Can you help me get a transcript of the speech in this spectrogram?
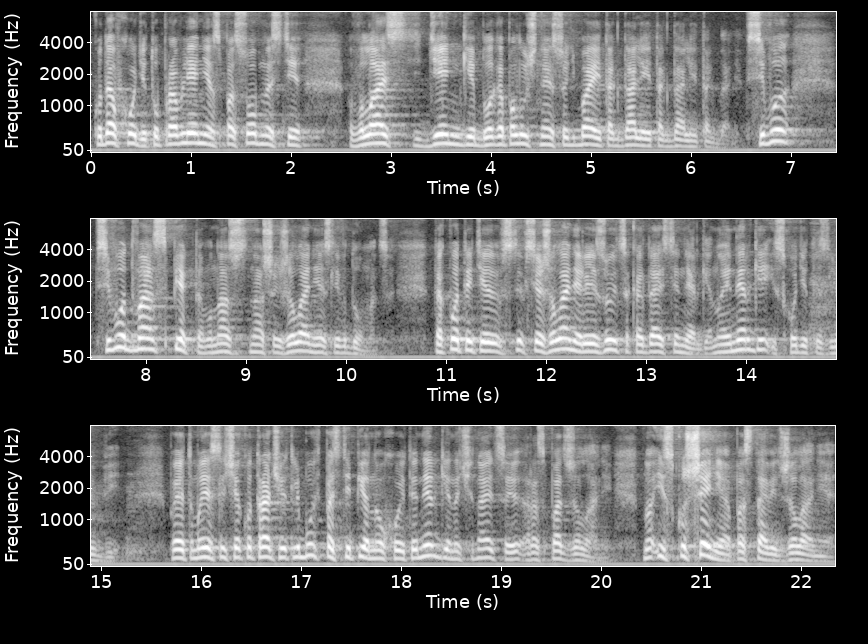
куда входит управление, способности, власть, деньги, благополучная судьба и так далее, и так далее, и так далее. Всего всего два аспекта у нас наших желаний, если вдуматься. Так вот, эти все желания реализуются, когда есть энергия. Но энергия исходит из любви. Поэтому, если человек утрачивает любовь, постепенно уходит энергия, начинается распад желаний. Но искушение поставить желание,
